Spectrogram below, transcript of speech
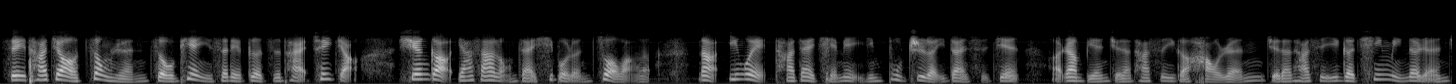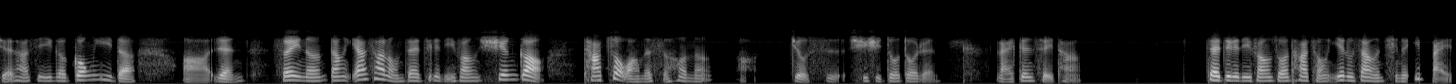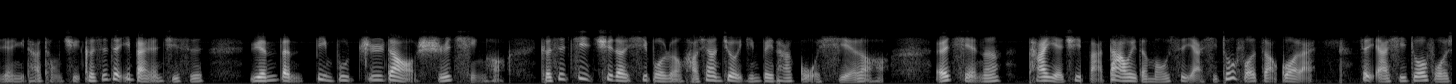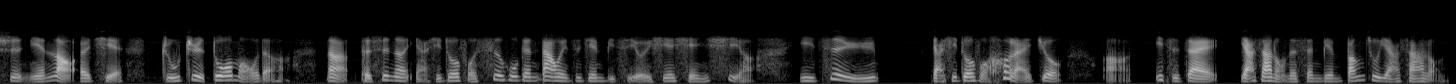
所以他叫众人走遍以色列各支派，吹角宣告亚沙龙在希伯伦做王了。那因为他在前面已经布置了一段时间啊，让别人觉得他是一个好人，觉得他是一个亲民的人，觉得他是一个公益的啊人。所以呢，当亚沙龙在这个地方宣告他做王的时候呢，啊，就是许许多多人来跟随他。在这个地方说，他从耶路撒冷请了一百人与他同去。可是这一百人其实原本并不知道实情哈。可是既去的希伯伦好像就已经被他裹挟了哈。而且呢，他也去把大卫的谋士亚西多佛找过来。这亚西多佛是年老而且足智多谋的哈。那可是呢，亚西多佛似乎跟大卫之间彼此有一些嫌隙啊，以至于亚西多佛后来就啊一直在。亚沙龙的身边帮助亚沙龙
